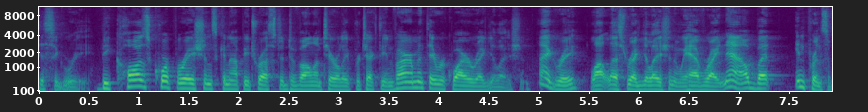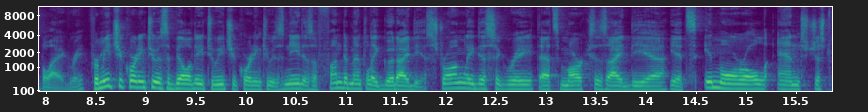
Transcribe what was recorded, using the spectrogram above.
disagree. Because corporations cannot be trusted to voluntarily protect the environment, they require regulation. I agree. A lot less regulation than we have right now, but in principle, I agree. From each according to his ability to each according to his need is a fundamentally good idea. Strongly disagree. That's Marx's idea. It's immoral and just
